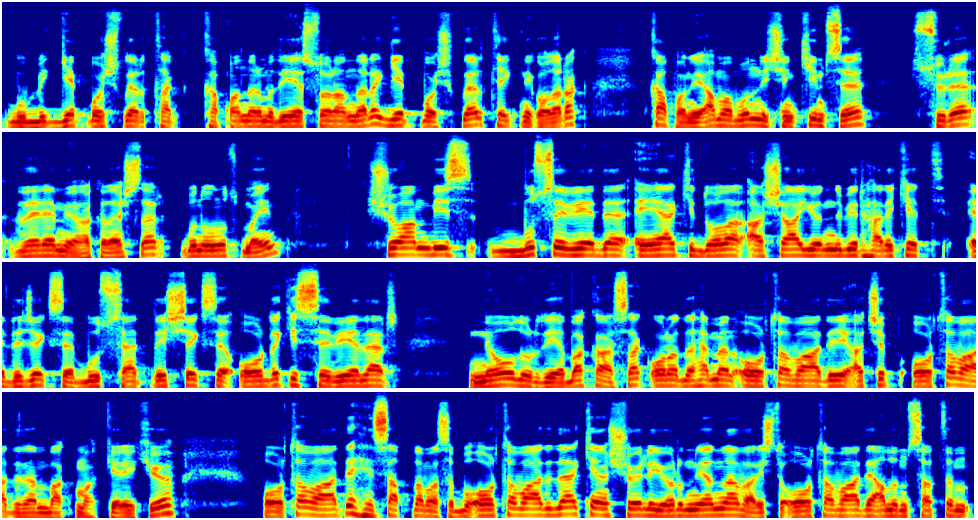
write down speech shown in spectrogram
bu gap boşlukları tak- kapanır mı diye soranlara gap boşlukları teknik olarak kapanıyor. Ama bunun için kimse süre veremiyor arkadaşlar. Bunu unutmayın. Şu an biz bu seviyede eğer ki dolar aşağı yönlü bir hareket edecekse, bu sertleşecekse oradaki seviyeler ne olur diye bakarsak ona da hemen orta vadeyi açıp orta vadeden bakmak gerekiyor. Orta vade hesaplaması. Bu orta vade derken şöyle yorumlayanlar var. İşte orta vade alım satım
